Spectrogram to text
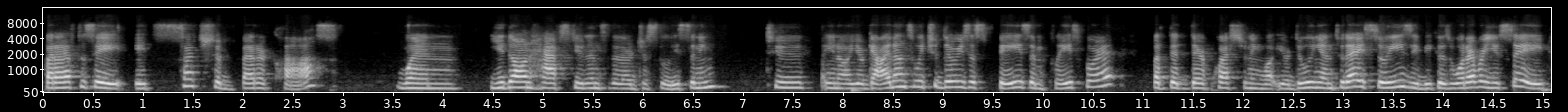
but I have to say it's such a better class when you don't have students that are just listening to you know your guidance which there is a space and place for it but that they're questioning what you're doing and today is so easy because whatever you say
